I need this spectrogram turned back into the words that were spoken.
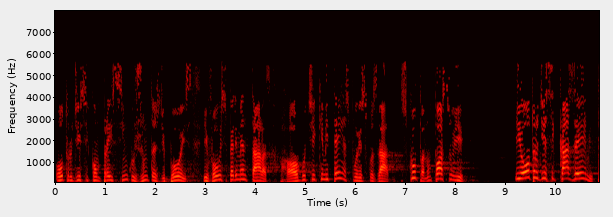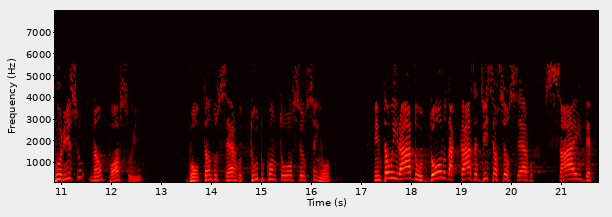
Outro disse: Comprei cinco juntas de bois e vou experimentá-las. Rogo-te que me tenhas por escusado. Desculpa, não posso ir. E outro disse: Casei-me, por isso não posso ir. Voltando o servo, tudo contou ao seu senhor. Então, irado, o dono da casa disse ao seu servo: Sai depressa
